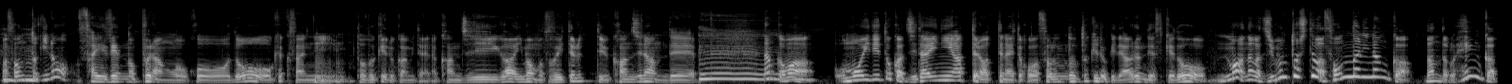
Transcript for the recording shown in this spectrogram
まあ、その時の最善のプランをこうどうお客さんに届けるかみたいな感じが今も続いてるっていう感じなんで。うんなんかまあ思い出とか時代に合ってる合ってないとかはその時々であるんですけどまあなんか自分としてはそんなになんかなんだろう変化っ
